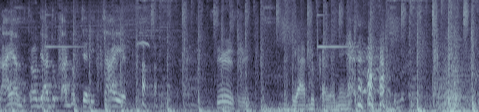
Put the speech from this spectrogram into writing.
bubur ayam kalau diaduk-aduk jadi cair. Seriously. Diaduk kayaknya ya.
